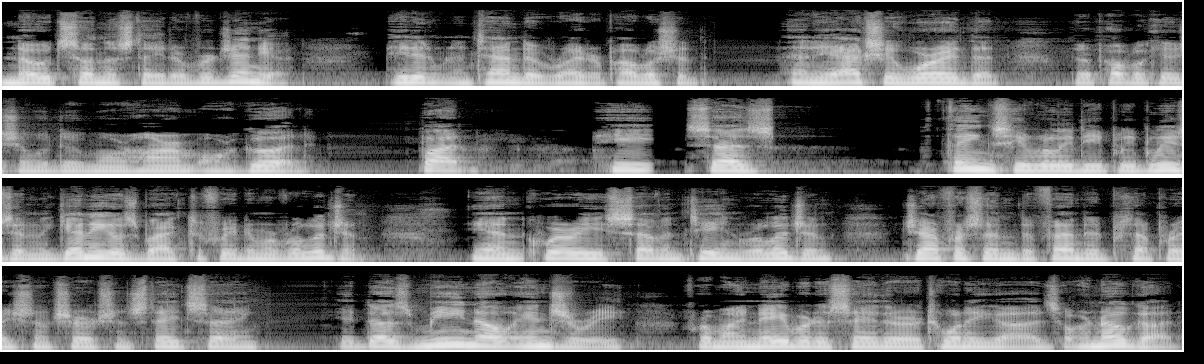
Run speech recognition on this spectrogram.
Notes on the State of Virginia. He didn't intend to write or publish it, and he actually worried that their publication would do more harm or good. But he says things he really deeply believes in. And again, he goes back to freedom of religion. In Query 17, Religion, Jefferson defended separation of church and state, saying, It does me no injury for my neighbor to say there are 20 gods or no God.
